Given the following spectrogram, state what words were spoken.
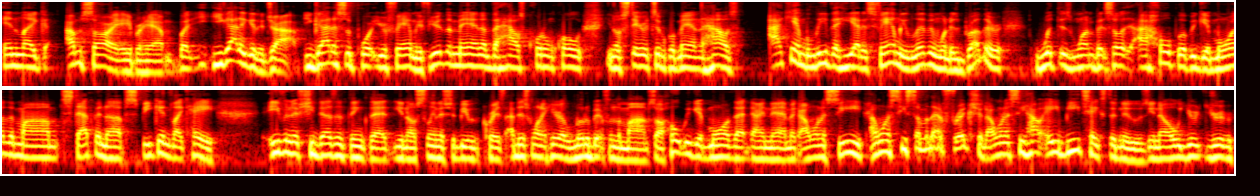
and like, I'm sorry, Abraham, but you got to get a job. You got to support your family. If you're the man of the house, quote unquote, you know, stereotypical man in the house, I can't believe that he had his family living with his brother with this one. But so I hope that we get more of the mom stepping up, speaking like, hey, even if she doesn't think that you know Selena should be with Chris, I just want to hear a little bit from the mom. So I hope we get more of that dynamic. I want to see I want to see some of that friction. I want to see how AB takes the news. You know, you're you're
